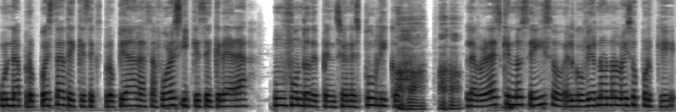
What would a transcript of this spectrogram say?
una propuesta de que se expropiaran las afores y que se creara un fondo de pensiones público. Ajá, ajá. La verdad es que no se hizo. El gobierno no lo hizo porque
